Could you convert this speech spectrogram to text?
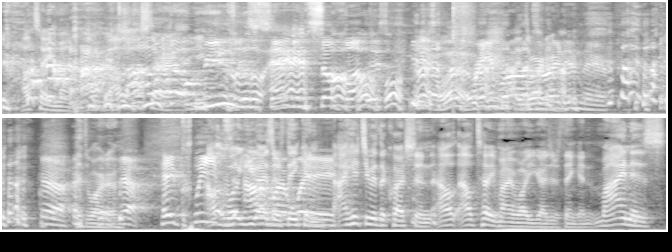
I'll tell you mine. I'll, I'll start. You use a little ass. So oh, oh, oh, yeah, rods right in there. yeah, Eduardo. Yeah. Hey, please. I'll, well, you guys are thinking. Way. I hit you with a question. I'll I'll tell you mine while you guys are thinking. Mine is,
